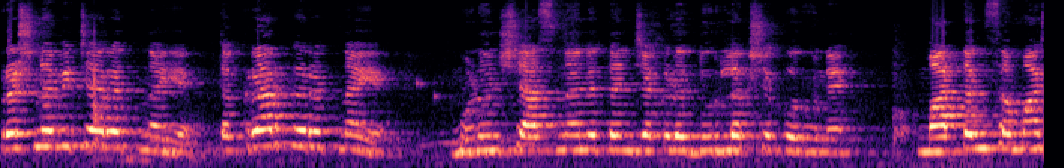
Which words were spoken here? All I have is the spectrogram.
प्रश्न विचारत नाहीये तक्रार करत नाहीये. म्हणून शासनानं त्यांच्याकडे दुर्लक्ष करू नये. मातंग समाज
